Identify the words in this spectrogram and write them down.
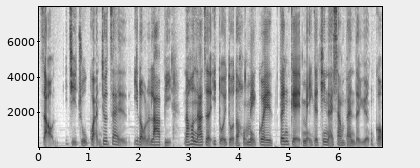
早一级主管就在一楼的拉比，然后拿着一朵一朵的红玫瑰分给每一个进来上班的员工。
